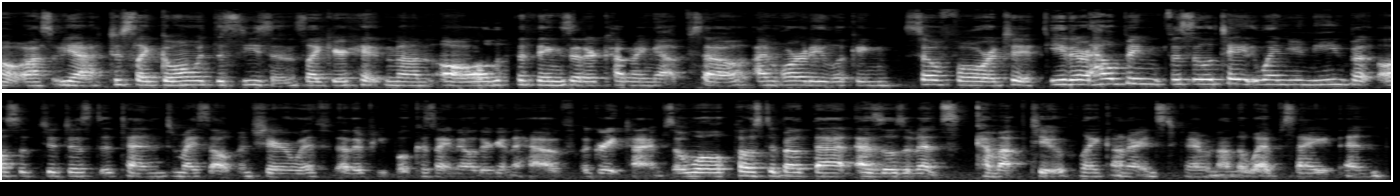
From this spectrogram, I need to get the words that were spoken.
Oh, awesome. Yeah. Just like going with the seasons, like you're hitting on all the things that are coming up. So I'm already looking so forward to either helping facilitate when you need, but also to just attend myself and share with other people because I know they're going to have a great time. So we'll post about that as those events come up too, like on our Instagram and on the website. And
